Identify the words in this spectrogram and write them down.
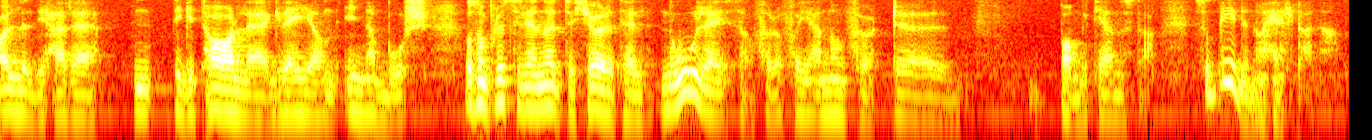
alle de her digitale greiene innabords, og som plutselig er nødt til å kjøre til Nordreisa for å få gjennomført eh, banktjenester, så blir det noe helt annet.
